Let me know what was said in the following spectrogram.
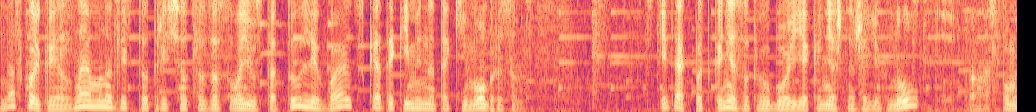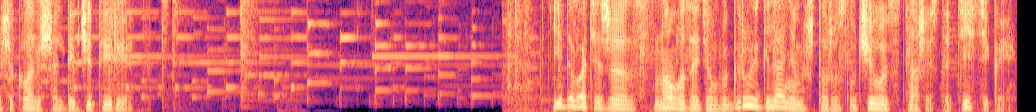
Насколько я знаю, многие, кто трясется за свою стату, ливают скаток именно таким образом. Итак, под конец этого боя я, конечно же, ливнул а, с помощью клавиш Alt F4. И давайте же снова зайдем в игру и глянем, что же случилось с нашей статистикой.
